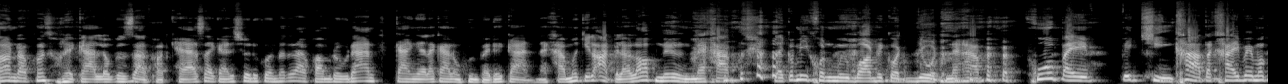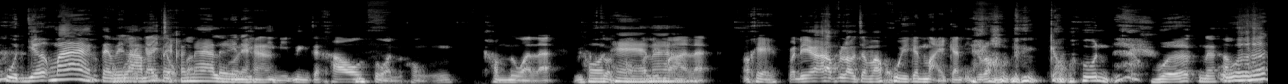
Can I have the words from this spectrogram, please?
ต้อนรับเข้าสู่รายการลงทุนศาสตร์พอดแคสต์รายการที่ชวนทุกคนพัฒนาความรู้ด้านการเงินและการลงทุนไปด้วยกันนะครับ เมื่อกี้เราอัดไปแล้วรอบหนึ่งนะครับ แล้วก็มีคนมือบอลไปกดหยุดนะครับ พูดไปไปขิงข่าตะไคร้ใบมะกรูดเยอะมาก แต่เวลาไม่ไปข้างหน้าเลยนะครับอีกนิดนึงจะเข้าส่วนของ คำนวณแล้วท้อส่วนแท้ของปริมาณมากแล้วโอเค วันนี้ครับเราจะมาคุยกันใหม่กันอีกรอบหนึงกับหุ้น Work นะครับ Work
